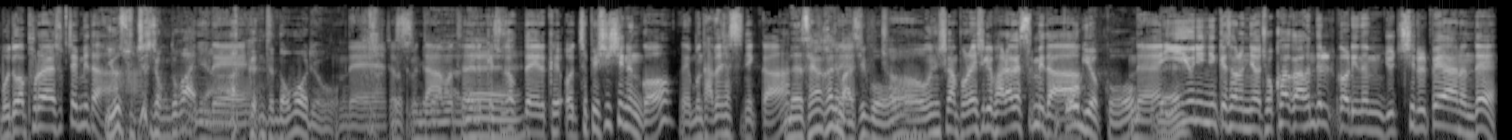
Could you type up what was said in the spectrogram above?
모두가 풀어야 할 숙제입니다. 이거 숙제 정도가 아니야. 네. 근데 너무 어려워. 네, 좋습니다. 그렇습니다. 아무튼 네. 이렇게 추석 때 이렇게 어차피 쉬시는 거, 네, 문 닫으셨으니까. 네, 생각하지 마시고. 좋은 시간 보내시길 바라겠습니다. 꼭이었고. 네, 네. 이윤희님께서는요, 조카가 흔들거리는 유치를 빼야 하는데,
